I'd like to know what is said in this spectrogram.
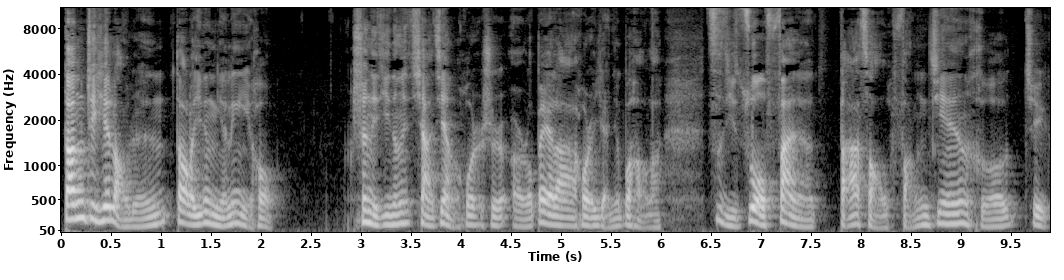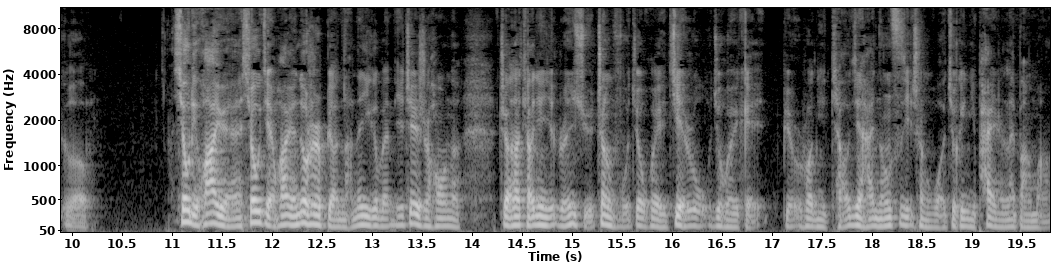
当这些老人到了一定年龄以后，身体机能下降，或者是耳朵背啦，或者眼睛不好了，自己做饭啊、打扫房间和这个修理花园、修剪花园都是比较难的一个问题。这时候呢，只要他条件允许，政府就会介入，就会给，比如说你条件还能自己生活，就给你派人来帮忙，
